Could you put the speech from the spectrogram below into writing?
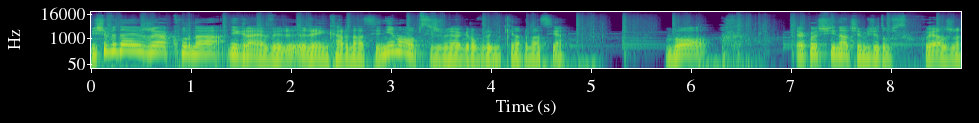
Mi się wydaje, że ja kurna nie grałem w re- reinkarnację. Nie ma opcji, żebym ja grał w reinkarnację. Bo Jakoś inaczej mi się to wszystko kojarzy.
